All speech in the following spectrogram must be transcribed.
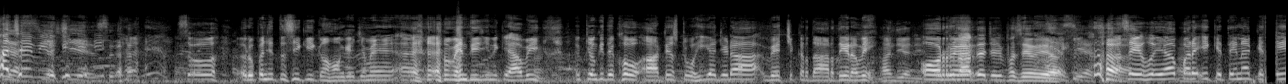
ਹਜੇ ਵੀ ਸੋ ਰੂਪਨ ਜੀ ਤੁਸੀਂ ਕੀ ਕਹੋਗੇ ਜਿਵੇਂ ਮਹਿੰਦੀ ਜੀ ਨੇ ਕਿਹਾ ਵੀ ਕਿਉਂਕਿ ਦੇਖੋ ਆਰਟਿਸਟ ਉਹੀ ਆ ਜਿਹੜਾ ਵਿੱਚ ਕਿਰਦਾਰ ਦੇ ਰਵੇ ਹਾਂਜੀ ਹਾਂਜੀ ਔਰ ਕਿਰਦਾਰ ਦੇ ਚ ਫਸੇ ਹੋਏ ਆ ਫਸੇ ਹੋਏ ਆ ਪਰ ਇਹ ਕਿਤੇ ਨਾ ਕਿਤੇ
